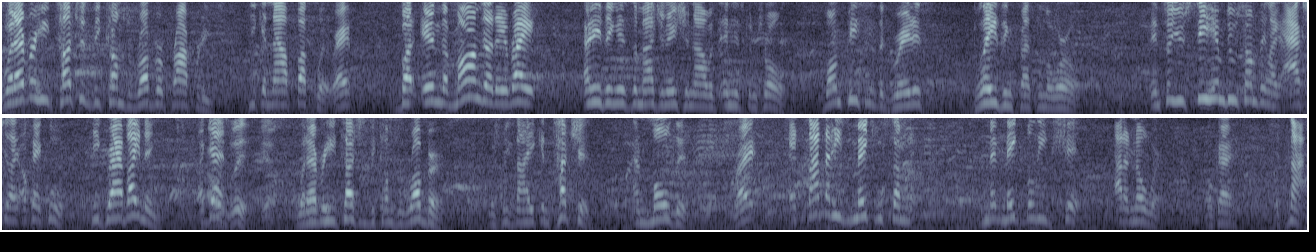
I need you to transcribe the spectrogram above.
whatever he touches becomes rubber properties. He can now fuck with, right? But in the manga, they write anything his imagination now is in his control. One Piece is the greatest blazing fest in the world. And so you see him do something like actually like, okay, cool. He grabbed lightning. Again, lit. Yeah. whatever he touches becomes rubber, which means now he can touch it and mold it, right? It's not that he's making some make believe shit out of nowhere, okay? It's not.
